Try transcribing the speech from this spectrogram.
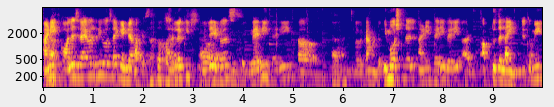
आणि college rivalry was like India Pakistan हरलं की म्हणजे इट वॉज व्हेरी व्हेरी काय म्हणतो इमोशनल आणि very very up to the line म्हणजे तुम्ही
